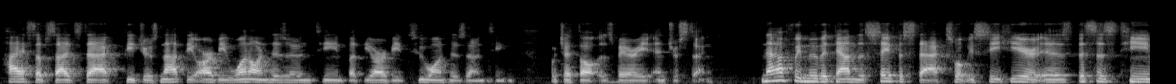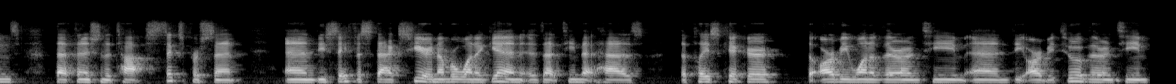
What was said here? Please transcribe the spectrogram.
highest upside stack features not the RB1 on his own team, but the RB2 on his own team, which I thought was very interesting. Now, if we move it down to the safest stacks, what we see here is this is teams that finish in the top 6%. And the safest stacks here, number one, again, is that team that has the place kicker, the RB1 of their own team and the RB2 of their own team,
